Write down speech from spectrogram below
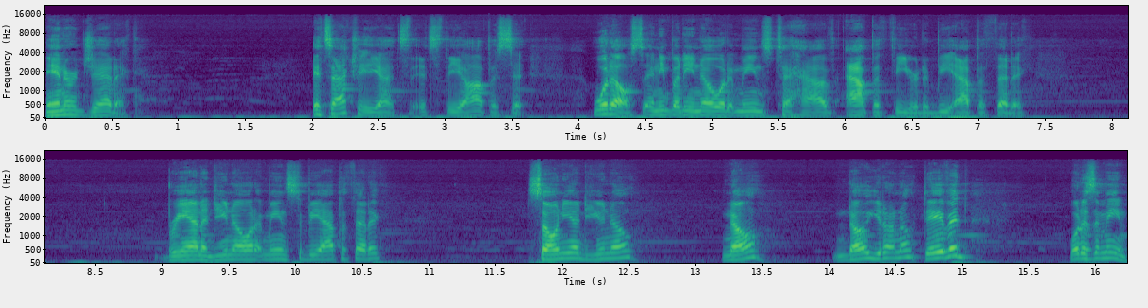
Energetic. It's actually yeah, it's it's the opposite. What else? Anybody know what it means to have apathy or to be apathetic? Brianna, do you know what it means to be apathetic? Sonia, do you know? No? No, you don't know? David? What does it mean?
